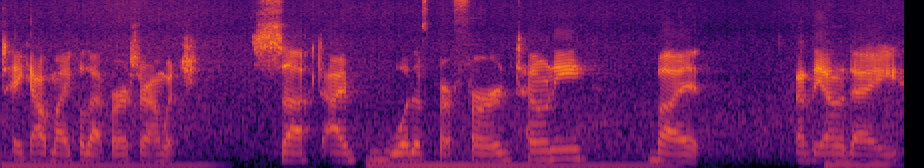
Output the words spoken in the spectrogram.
take out Michael that first round, which sucked. I would have preferred Tony, but at the end of the day,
